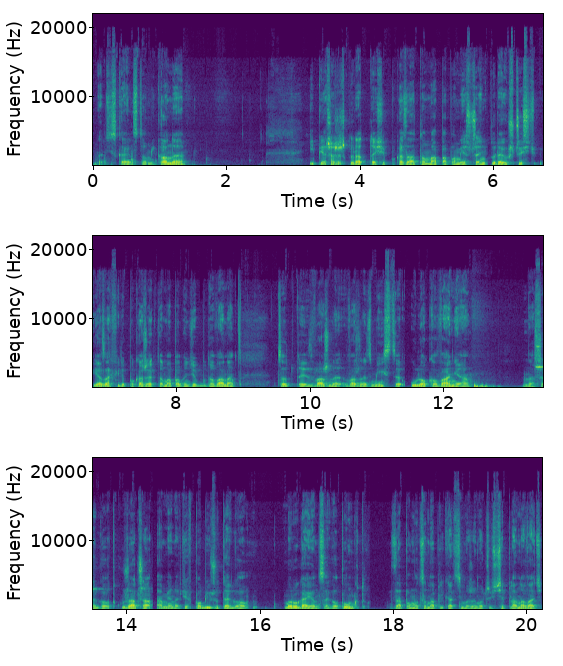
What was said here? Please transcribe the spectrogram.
naciskając tą ikonę. I pierwsza rzecz, która tutaj się pokazała, to mapa pomieszczeń, które już czyścił. Ja za chwilę pokażę, jak ta mapa będzie budowana. Co tutaj jest ważne? Ważne jest miejsce ulokowania naszego odkurzacza, a mianowicie w pobliżu tego mrugającego punktu. Za pomocą aplikacji możemy oczywiście planować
